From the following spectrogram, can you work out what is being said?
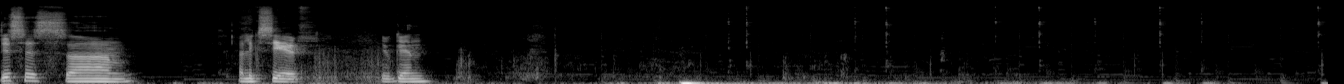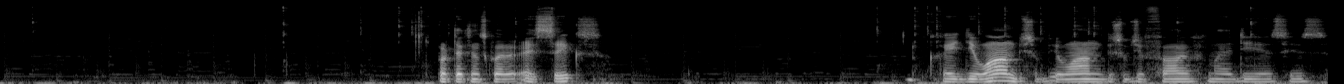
This is um, Alekseev, Eugen. Protecting square a6. Okay, d1, bishop b1, bishop g5. My idea is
